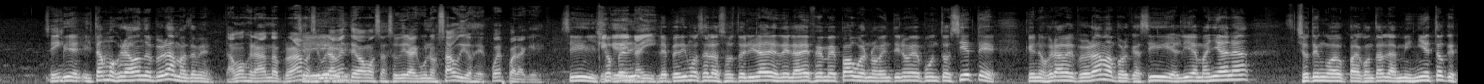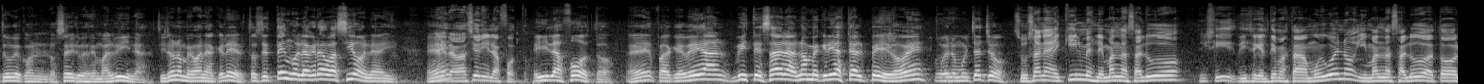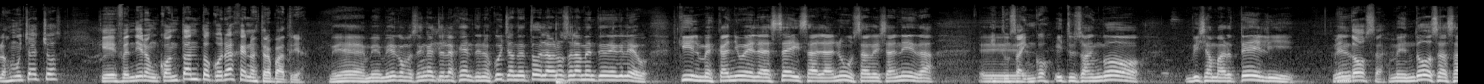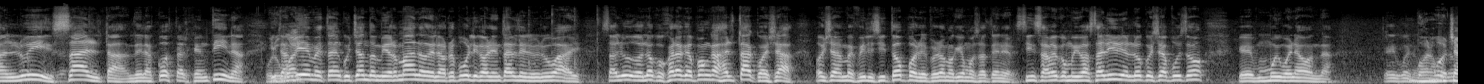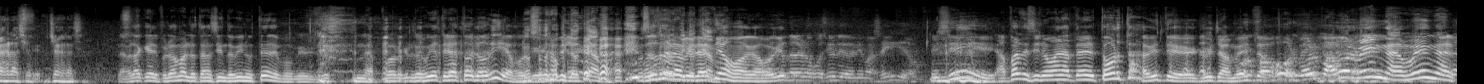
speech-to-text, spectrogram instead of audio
¿sí? Bien, y estamos grabando el programa también. Estamos grabando el programa, Sí. seguramente vamos a subir algunos audios después para que, Sí, que yo queden pedí- ahí. le pedimos a las autoridades de la FM Power 99.7 que nos grabe el programa porque así el día de mañana yo tengo para contarle a mis nietos que estuve con los héroes de Malvinas. Si no, no me van a creer. Entonces tengo la grabación ahí. La ¿eh? grabación y la foto. Y la foto, ¿eh? para que vean. ¿Viste, Sara? No me criaste al pedo, ¿eh? Bueno, muchachos. Susana de Quilmes le manda saludo, y sí, dice que el tema estaba muy bueno y manda saludo a todos los muchachos que defendieron con tanto coraje a nuestra patria. Bien, bien, bien cómo se engancha la gente. Nos escuchan de todos lados, no solamente de Glebo. Quilmes, Cañuela, Ezeiza, Lanús, Avellaneda. eh, Ituzaingó. Ituzaingó, Villa Martelli. Mendoza. Mendoza, San Luis, Salta, de la costa argentina. Uruguay. Y también me está escuchando mi hermano de la República Oriental del Uruguay. Saludos, loco. Ojalá que pongas al taco allá. Hoy ya me felicitó por el programa que íbamos a tener. Sin saber cómo iba a salir, el loco ya puso que es muy buena onda. Eh, bueno, Bueno, muchas gracias, muchas gracias. La verdad que el programa lo están haciendo bien ustedes porque, es una- porque lo voy a tirar todos los días. porque- Nosotros lo piloteamos. Nosotros lo piloteamos acá. porque- lo posible venir más seguido. Y sí, aparte si nos van a traer torta, ¿viste? Escúchame. Por favor, por favor, vengan, vengan.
